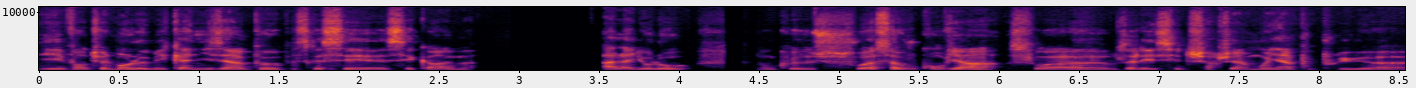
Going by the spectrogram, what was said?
éventuellement le mécaniser un peu parce que c'est quand même à la YOLO. Donc euh, soit ça vous convient, soit euh, vous allez essayer de chercher un moyen un peu plus, euh,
